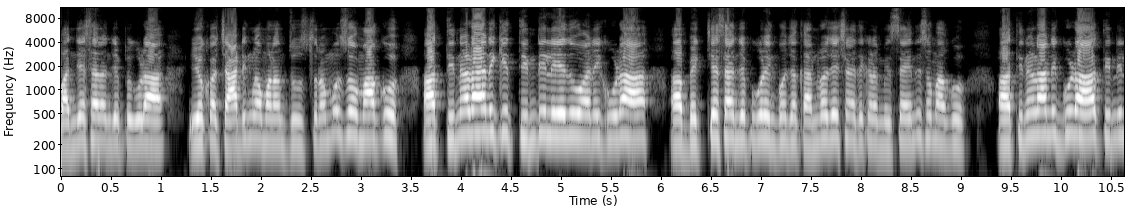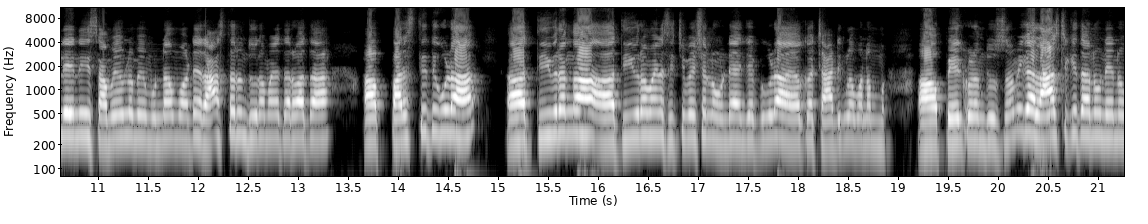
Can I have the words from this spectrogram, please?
బంద్ చేశారని చెప్పి కూడా ఈ యొక్క చాటింగ్లో మనం చూస్తున్నాము. సో మాకు ఆ తినడానికి తిండి లేదు అని కూడా బెక్ చేశారని చెప్పి కూడా ఇంకొంచెం కన్వర్జేషన్ అయితే ఇక్కడ మిస్ అయింది. సో మాకు తినడానికి కూడా తిండి లేని సమయంలో మేము ఉన్నాము. అంటే రాస్తాను దూరమైన తర్వాత ఆ పరిస్థితి కూడా తీవ్రంగా తీవ్రమైన సిచ్యువేషన్లో ఉండే అని చెప్పి కూడా ఆ యొక్క చాటింగ్లో మనం పేర్కొనడం చూస్తున్నాం. ఇక లాస్ట్కి తను నేను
